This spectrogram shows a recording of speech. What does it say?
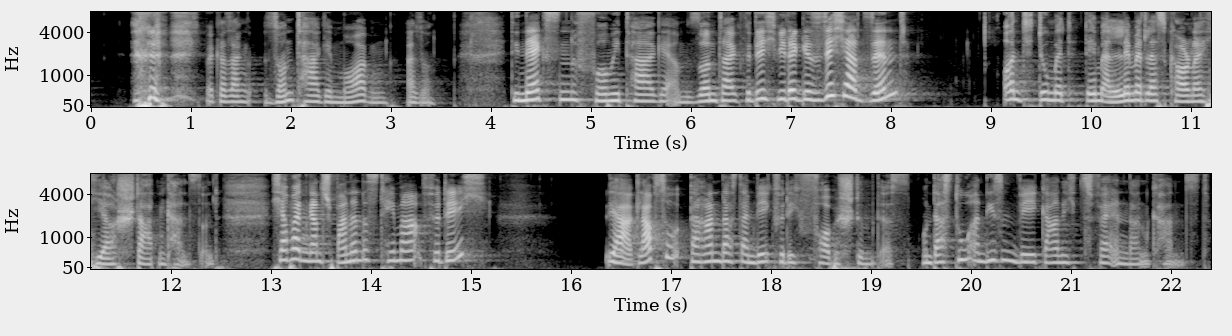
ich würde gerade sagen, Sonntage morgen, also die nächsten Vormittage am Sonntag für dich wieder gesichert sind und du mit dem Limitless Corner hier starten kannst. Und ich habe ein ganz spannendes Thema für dich. Ja, glaubst du daran, dass dein Weg für dich vorbestimmt ist und dass du an diesem Weg gar nichts verändern kannst?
